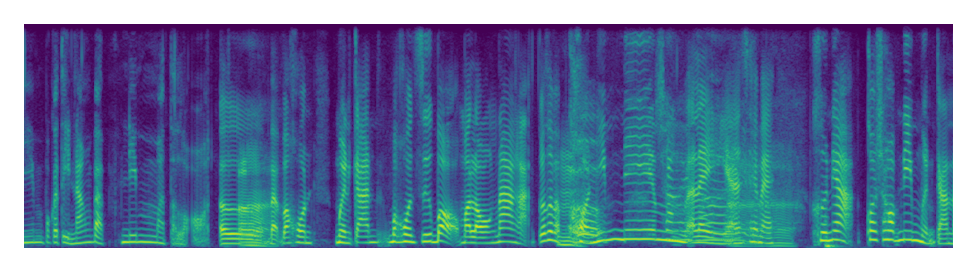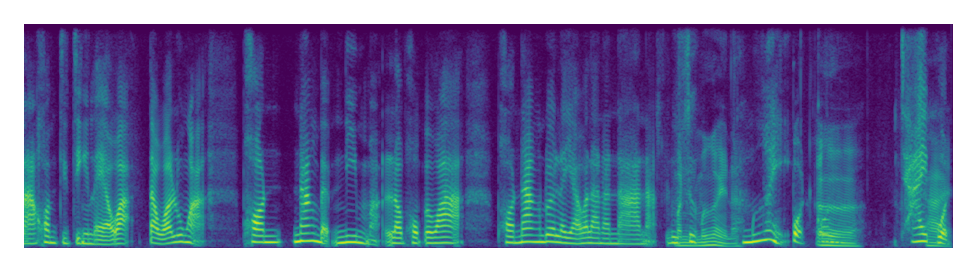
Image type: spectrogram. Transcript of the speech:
นิ่มปกตินั่งแบบนิ่มมาตลอด เอออ่าแบบบางคนเหมือนกันบางคนซื้อเบาะมาลองนั่งอะก็จะแบบอืมขอนิ่มใช่ๆอะไรอย่างเงี้ยใช่ไหมอ่าคือเนี่ยก็ชอบนิ่มเหมือนกันนะความจริงๆแล้วอะแต่ว่าลุงอะพอนั่งแบบนิ่มอะเราพบไปว่า พอนั่งด้วยระยะเวลานานๆอะรู้มันสึกเมื่อยนะเมื่อยปวดเอก้นอ ใช่ใช่ปวด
